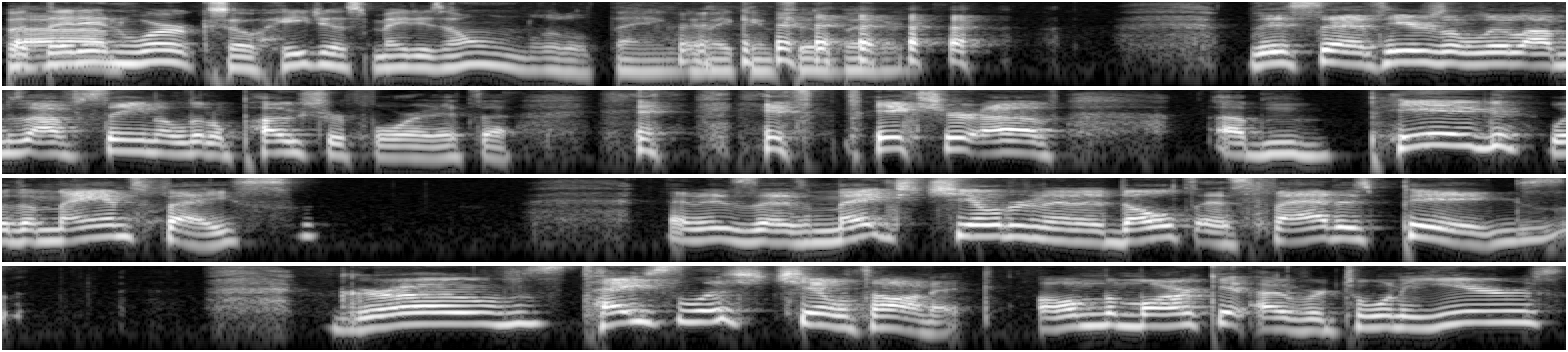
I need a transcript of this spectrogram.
But they Um, didn't work, so he just made his own little thing to make him feel better. This says here's a little. I'm, I've seen a little poster for it. It's a it's a picture of a pig with a man's face, and it says makes children and adults as fat as pigs. Grove's tasteless chill tonic on the market over 20 years.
